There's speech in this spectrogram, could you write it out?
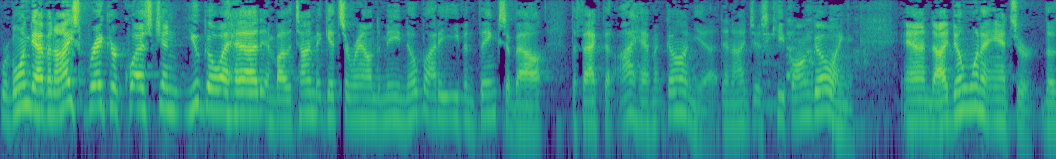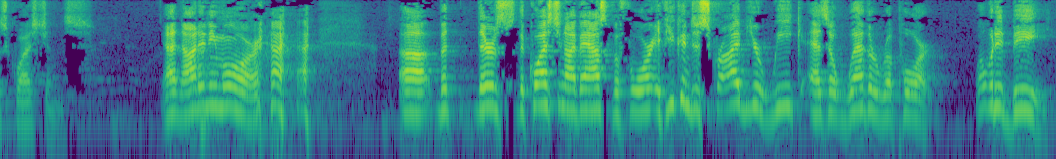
We're going to have an icebreaker question. You go ahead. And by the time it gets around to me, nobody even thinks about the fact that I haven't gone yet. And I just keep on going. And I don't want to answer those questions. Uh, not anymore. uh, but there's the question I've asked before. If you can describe your week as a weather report, what would it be?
